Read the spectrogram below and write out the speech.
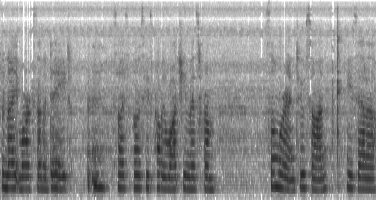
Tonight marks on a date, so I suppose he's probably watching this from somewhere in Tucson. He's at a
